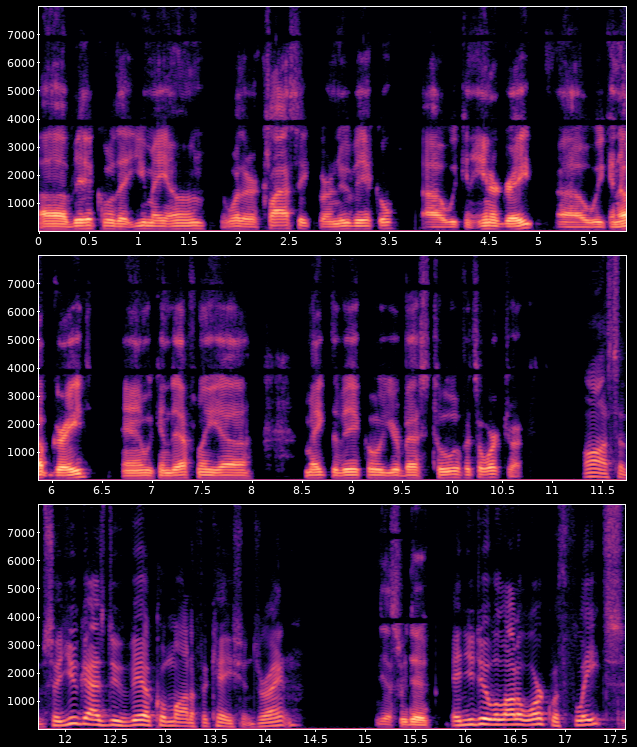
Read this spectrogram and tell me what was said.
uh, vehicle that you may own, whether a classic or a new vehicle. Uh, we can integrate, uh, we can upgrade, and we can definitely uh, make the vehicle your best tool if it's a work truck. Awesome. So you guys do vehicle modifications, right? Yes, we do. And you do a lot of work with fleets?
